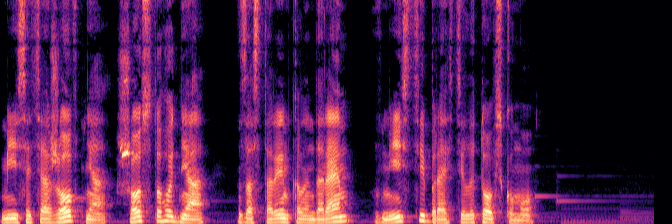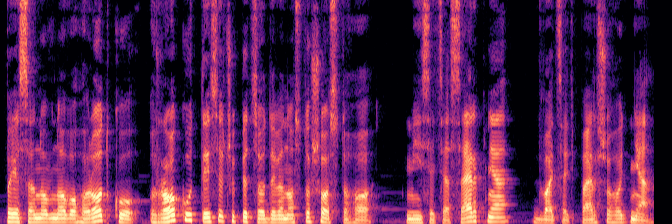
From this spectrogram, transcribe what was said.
місяця жовтня, шостого дня, за старим календарем в місті Бресті Литовському. Писано в Новогородку року 1596 місяця серпня 21 дня.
